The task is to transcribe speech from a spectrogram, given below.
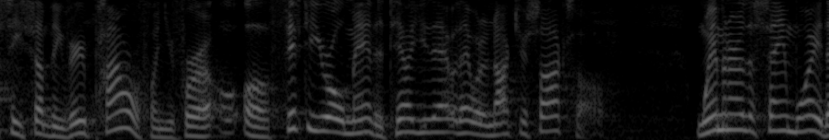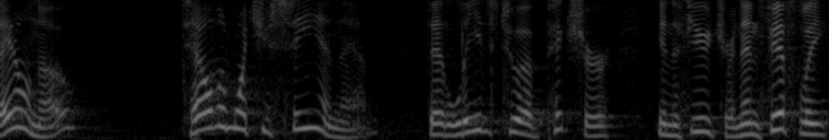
see something very powerful in you. For a 50 year old man to tell you that, that would have knocked your socks off. Women are the same way. They don't know. Tell them what you see in them that leads to a picture in the future. And then, fifthly,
